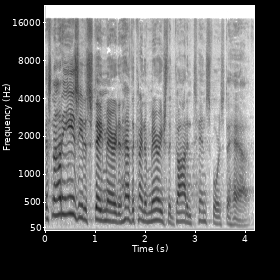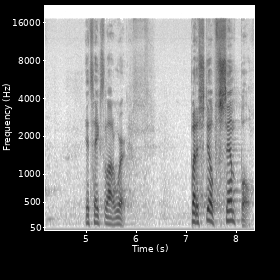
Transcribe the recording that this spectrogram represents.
It's not easy to stay married and have the kind of marriage that God intends for us to have. It takes a lot of work. But it's still simple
